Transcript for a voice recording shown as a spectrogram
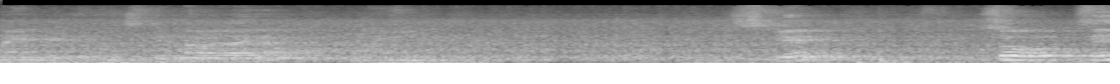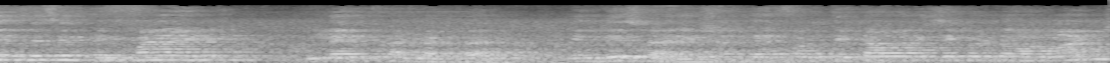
90 डिग्री कितना हो जाएगा? so, since this is infinite length conductor, in this direction, therefore, theta 1 is equal to how much?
